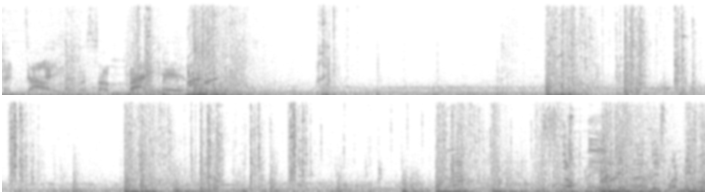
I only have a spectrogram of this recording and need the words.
Perfect day for some mayhem. Stop me! You've heard this one before.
